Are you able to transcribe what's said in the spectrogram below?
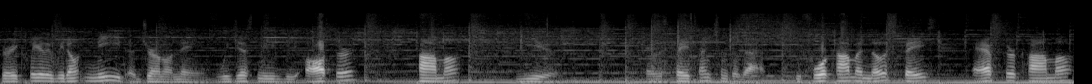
very clearly we don't need a journal name. We just need the author, comma, year. Okay, let's pay attention to that. Before comma, no space. After comma,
